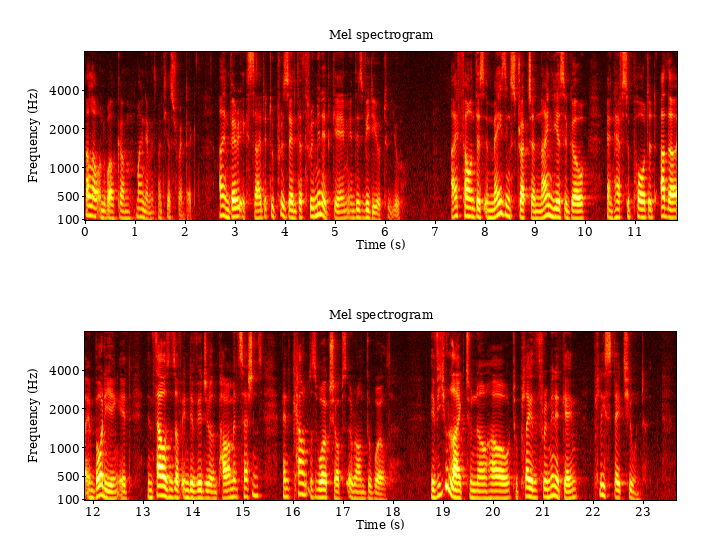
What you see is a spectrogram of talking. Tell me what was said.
Hello and welcome, my name is Matthias Schwentek. I am very excited to present the 3-minute game in this video to you. I found this amazing structure nine years ago and have supported other embodying it in thousands of individual empowerment sessions and countless workshops around the world. If you like to know how to play the 3-minute game, please stay tuned.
